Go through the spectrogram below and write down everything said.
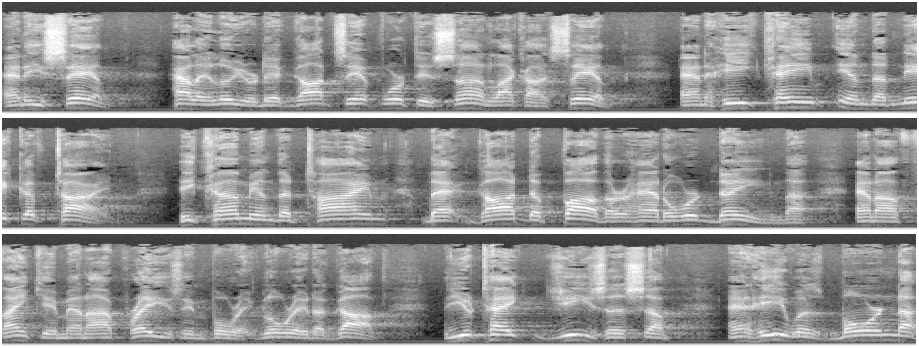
and he said, Hallelujah, that God sent forth his son, like I said, and he came in the nick of time. He come in the time that God the Father had ordained. And I thank him and I praise him for it. Glory to God. You take Jesus, uh, and he was born uh,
